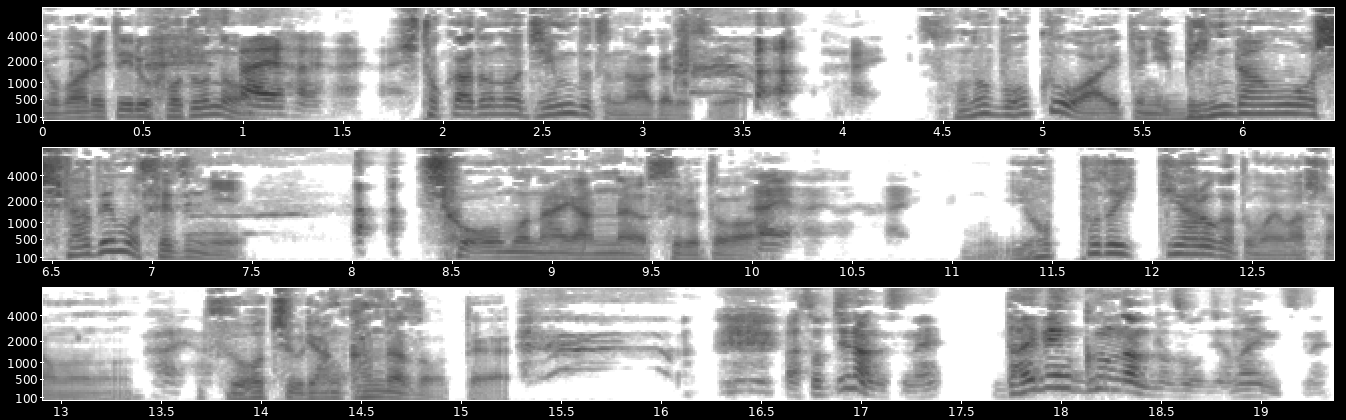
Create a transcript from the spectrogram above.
呼ばれているほどの 人角の人物なわけですよ。はい。その僕を相手に敏乱を調べもせずに、しょうもない案内をするとは。はいはいはい。よっぽど言ってやろうかと思いましたもん。はいはい。図中中良艦だぞって。あ、そっちなんですね。大弁君なんだぞじゃないんですね。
